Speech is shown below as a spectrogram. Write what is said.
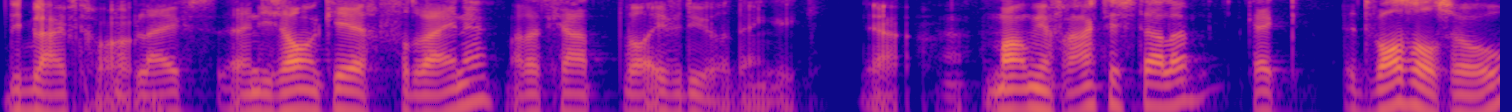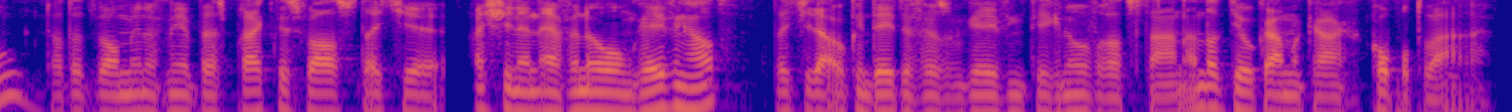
Die blijft Die gewoon. blijft. En die zal een keer verdwijnen, maar dat gaat wel even duren, denk ik. Ja. Ja. Maar om je vraag te stellen, kijk, het was al zo dat het wel min of meer best practice was dat je, als je een FNO-omgeving had, dat je daar ook een Dataverse-omgeving tegenover had staan en dat die ook aan elkaar gekoppeld waren.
